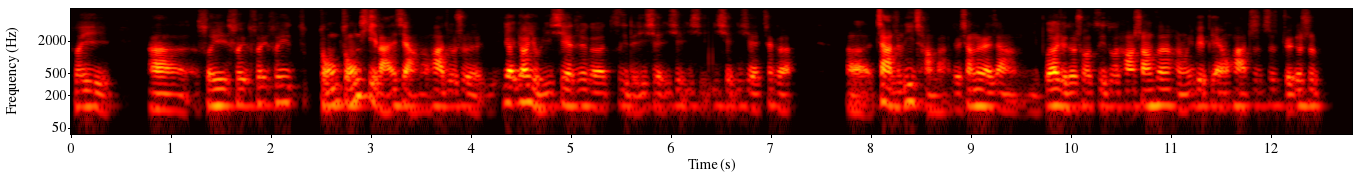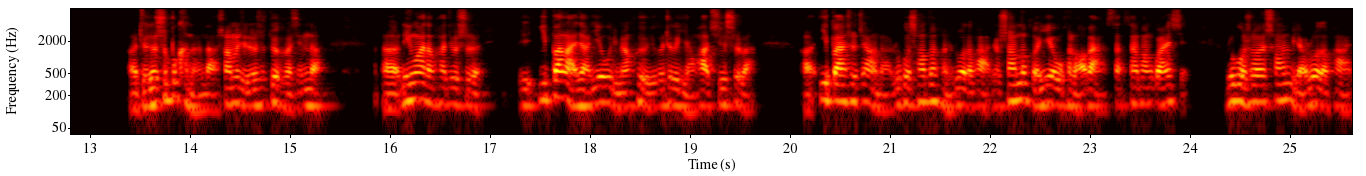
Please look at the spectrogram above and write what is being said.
所以呃，所以所以所以所以总总体来讲的话，就是要要有一些这个自己的一些一些一些一些一些这个呃价值立场吧，就相对来讲，你不要觉得说自己做商商分很容易被边缘化，这这绝对是呃绝对是不可能的，商分绝对是最核心的，呃，另外的话就是。一般来讲，业务里面会有一个这个演化趋势吧，啊，一般是这样的。如果商分很弱的话，就商分和业务和老板三三方关系。如果说商分比较弱的话，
